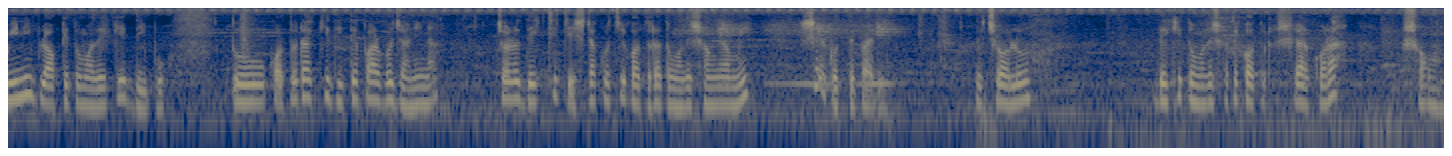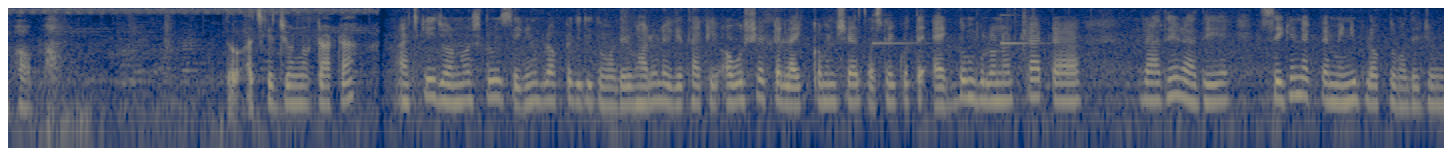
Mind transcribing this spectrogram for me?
মিনি ব্লকে তোমাদেরকে দেব। তো কতটা কি দিতে পারব জানি না। চলো দেখছি, চেষ্টা করছি কতটা তোমাদের সঙ্গে আমি শেয়ার করতে পারি। তো চলো দেখি তোমাদের সাথে কতটা শেয়ার করা সম্ভব। তো আজকের জন্য টাটা। আজকে এই জন্মাষ্টমীর সেকেন্ড ব্লগটা যদি তোমাদের ভালো লেগে থাকে, অবশ্যই একটা লাইক কমেন্ট শেয়ার সাবস্ক্রাইব করতে একদম ভুলো না। টাটা। রাধে রাধে। সেকেন্ড একটা মিনি ব্লগ তোমাদের জন্য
